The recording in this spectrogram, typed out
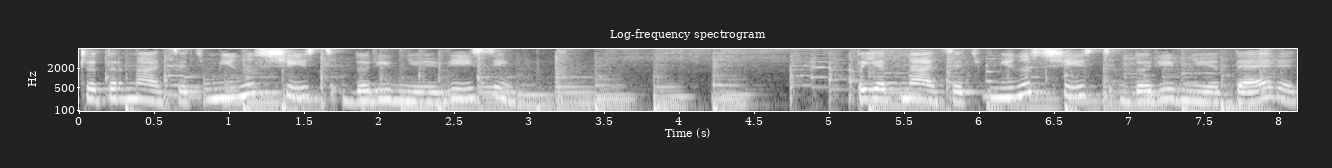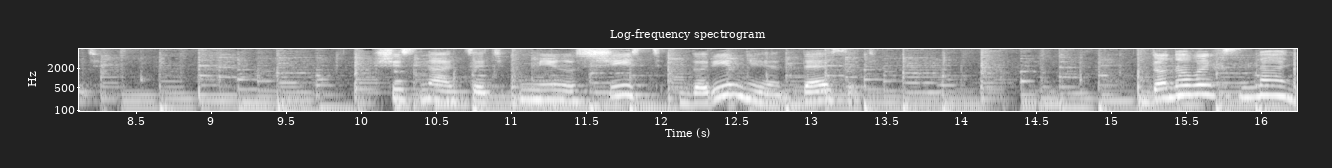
14 мінус 6 дорівнює 8. 15 мінус 6 дорівнює 9. 16 мінус 6 дорівнює 10. До нових знань!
